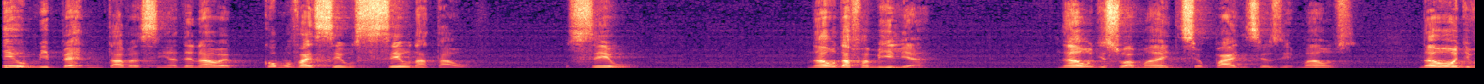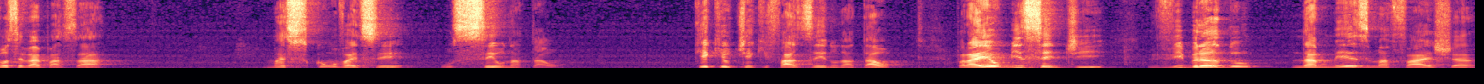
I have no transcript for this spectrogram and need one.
eu me perguntava assim, Adenauer, como vai ser o seu Natal? O seu. Não da família. Não de sua mãe, de seu pai, de seus irmãos. Não onde você vai passar. Mas como vai ser o seu Natal? O que, que eu tinha que fazer no Natal para eu me sentir vibrando na mesma faixa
